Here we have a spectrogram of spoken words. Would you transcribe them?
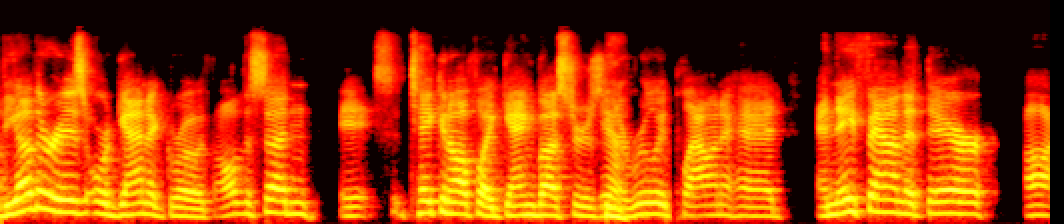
the other is organic growth. All of a sudden, it's taken off like gangbusters, yeah. and they're really plowing ahead and they found that their uh,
